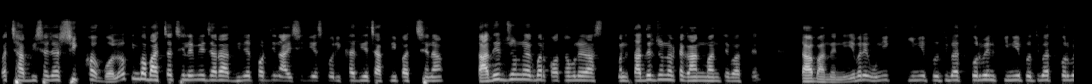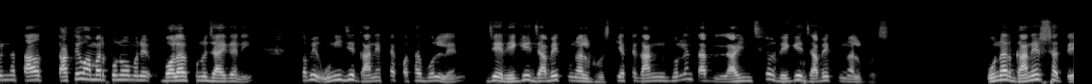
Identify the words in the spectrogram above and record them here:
বা ছাব্বিশ হাজার শিক্ষক বলো কিংবা বাচ্চা ছেলে মেয়ে যারা দিনের পর দিন আইসিডিএস পরীক্ষা দিয়ে চাকরি পাচ্ছে না, তাদের জন্য একবার কথা বলে মানে তাদের জন্য একটা গান বানতে পারতেন, তা বাঁধেননি এবারে উনি কি নিয়ে প্রতিবাদ করবেন, কি নিয়ে প্রতিবাদ করবেন না, তাও, তাতেও আমার কোনো মানে বলার কোনো জায়গা নেই। তবে উনি যে গানে একটা কথা বললেন যে, রেগে যাবে কুনাল ঘোষ। কি একটা গান বললেন? তার লাইন ছিল, রেগে যাবে কুনাল ঘোষ। ওনার গানের সাথে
